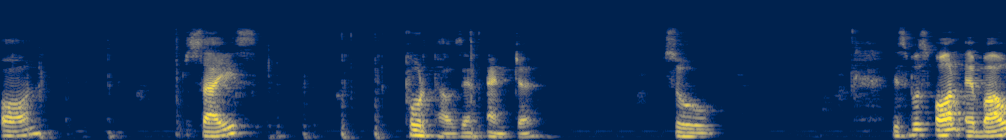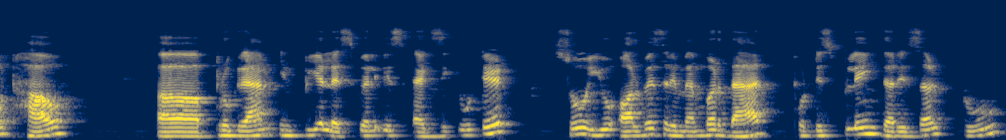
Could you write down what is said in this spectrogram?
on size 4000 enter. So this was all about how a program in PLSQL is executed. So you always remember that for displaying the result to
